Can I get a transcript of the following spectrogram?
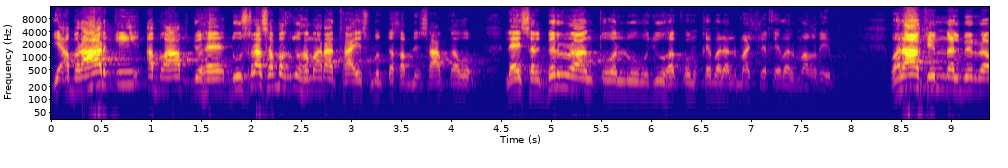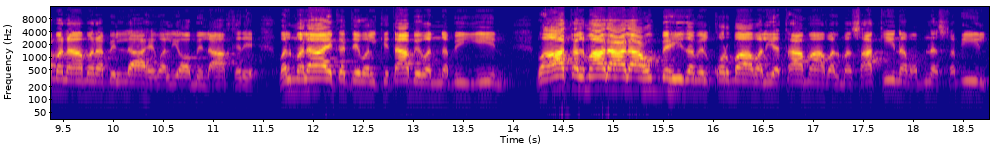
یہ ابرار کی اب آپ جو ہے، دوسرا سبق جو ہمارا تھا اس منتخب نصاب کا وہ لہسل بران تو وجوہ قبل المشرق والمغرب۔ ولكن البر من آمن بالله واليوم الآخر والملائكة والكتاب والنبيين وآت المال على حبه ذوي القربى واليتامى والمساكين وابن السبيل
